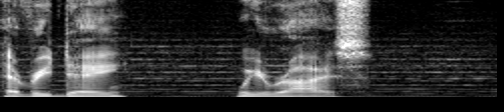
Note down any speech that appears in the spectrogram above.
Every day we rise.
